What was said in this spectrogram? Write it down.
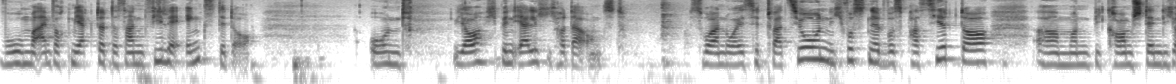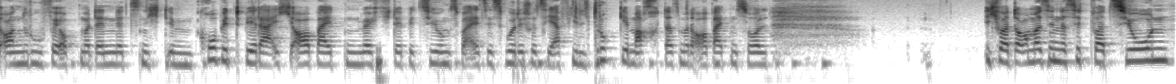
wo man einfach gemerkt hat, da sind viele Ängste da. Und ja, ich bin ehrlich, ich hatte auch Angst. Es war eine neue Situation, ich wusste nicht, was passiert da. Äh, man bekam ständig Anrufe, ob man denn jetzt nicht im Covid-Bereich arbeiten möchte, beziehungsweise es wurde schon sehr viel Druck gemacht, dass man da arbeiten soll. Ich war damals in der Situation,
